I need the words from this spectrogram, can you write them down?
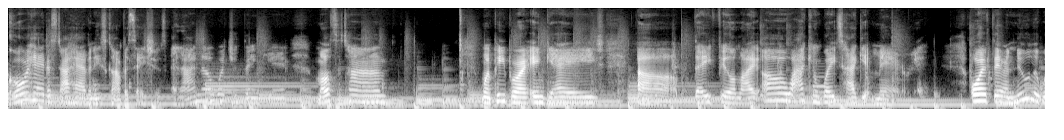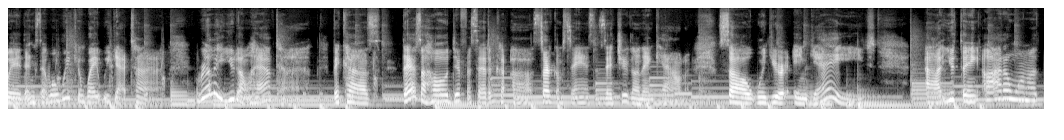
Go ahead and start having these conversations. And I know what you're thinking. Most of the time, when people are engaged, uh, they feel like, oh, I can wait till I get married. Or if they're newlywed, they can say, well, we can wait, we got time. Really, you don't have time because there's a whole different set of uh, circumstances that you're going to encounter. So when you're engaged, uh, you think, oh, I don't want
